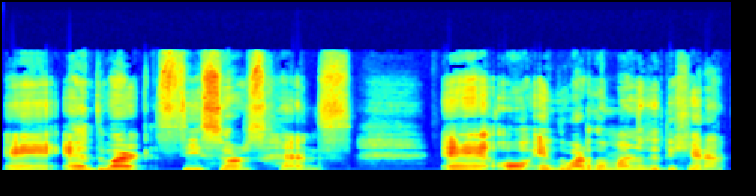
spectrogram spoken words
Eh, Edward Scissors Hands. Eh, o Eduardo Manos de Tijera.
